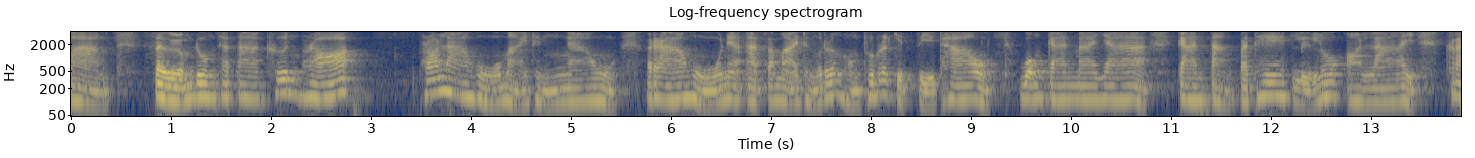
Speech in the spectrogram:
ว่าง เสริมดวงชะตาขึ้นเพราะเพราะราหูหมายถึงเงา ราหูเนี่ยอาจจะหมายถึงเรื่องของธุรกิจสีเทา วงการมายา การต่างประเทศหรือโลกออนไลน์ ใคร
